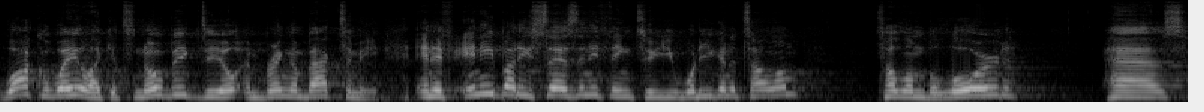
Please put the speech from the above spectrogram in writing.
walk away like it's no big deal, and bring them back to me. And if anybody says anything to you, what are you going to tell them? Tell them the Lord has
